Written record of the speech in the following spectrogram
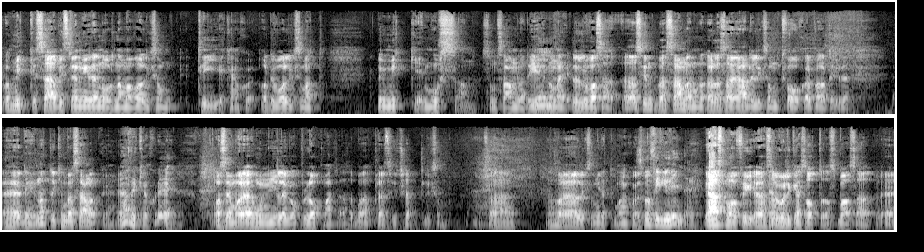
var mycket så här, visserligen i den åldern när man var liksom 10 kanske. Och det var liksom att det var mycket morsan som samlade igenom mig. Eller det var så här, jag ska inte börja samla något. Eller så här, jag hade liksom två sköldpaddor. till. Eh, Det är något du kan börja samla på. Ja, det kanske det är. Och sen var det hon gillade att gå på loppmarknad. Så bara plötsligt köpt liksom. Så här. Nu har jag liksom jättemånga sköldpaddor. Små figuriner? Ja, små fig- alltså olika sorters. Bara så här, eh,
